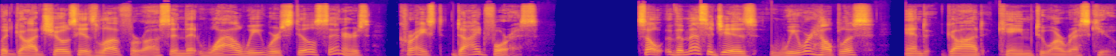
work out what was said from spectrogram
But God shows his love for us in that while we were still sinners, Christ died for us. So the message is we were helpless and God came to our rescue.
